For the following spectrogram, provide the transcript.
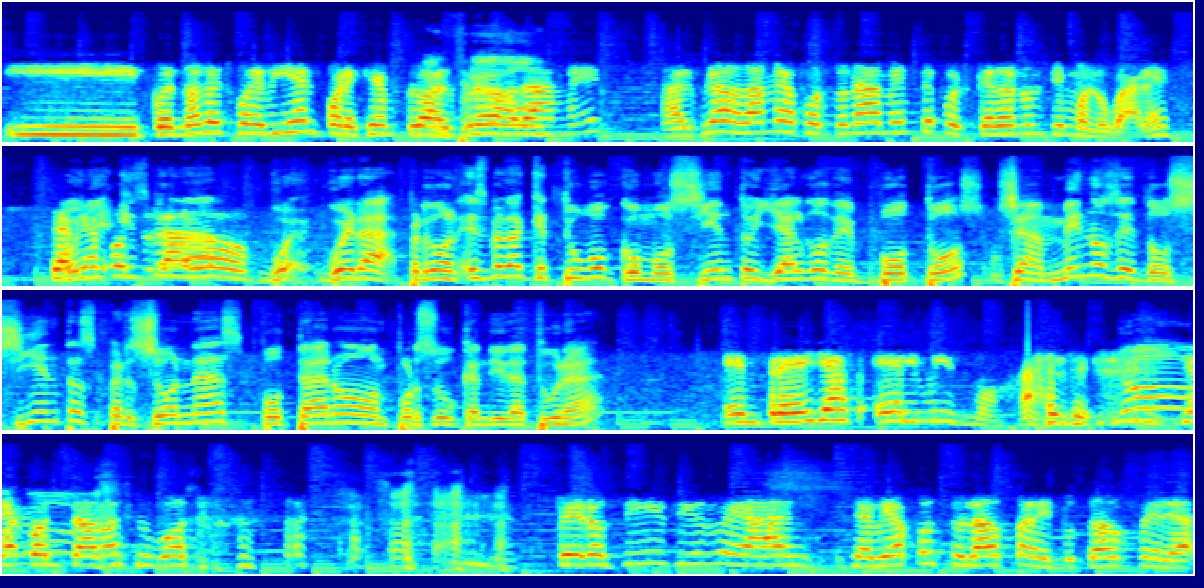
y pues no les fue bien, por ejemplo, Alfredo, Alfredo. Adame, Alfredo Adame afortunadamente pues quedó en último lugar, ¿eh? Se había Oye, es verdad, postulado güe- güera, perdón, ¿es verdad que tuvo como ciento y algo de votos? O sea, menos de 200 personas votaron por su candidatura. entre ellas él mismo. No, ya no. contaba su voto. Pero sí, sí es real. Se había postulado para diputado fede-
